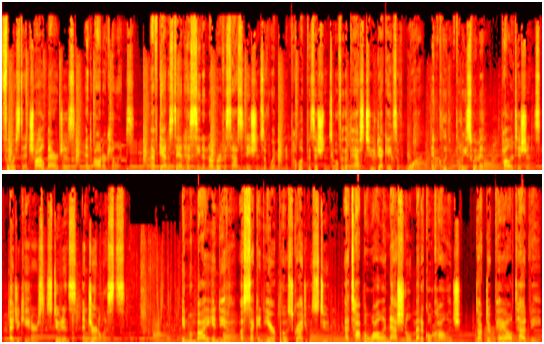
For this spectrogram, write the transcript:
forced and child marriages, and honor killings. Afghanistan has seen a number of assassinations of women in public positions over the past two decades of war, including policewomen, politicians, educators, students, and journalists. In Mumbai, India, a second year postgraduate student at Topiwala National Medical College, Dr. Payal Tadvi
